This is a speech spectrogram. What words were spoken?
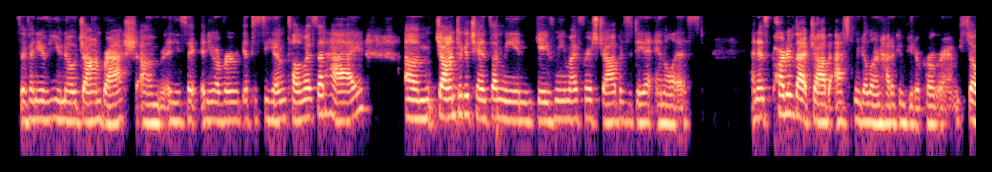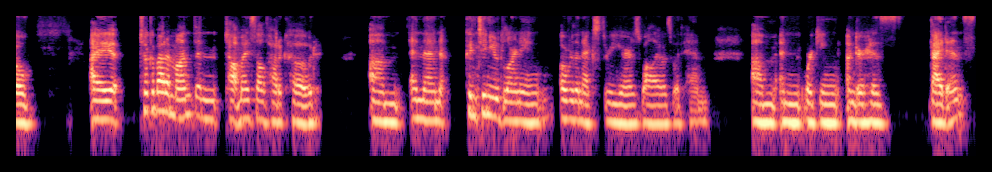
So if any of you know John Brash um, and you say and you ever get to see him, tell him I said hi. Um, John took a chance on me and gave me my first job as a data analyst. And as part of that job, asked me to learn how to computer program. So I took about a month and taught myself how to code, um, and then continued learning over the next three years while I was with him um, and working under his guidance.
